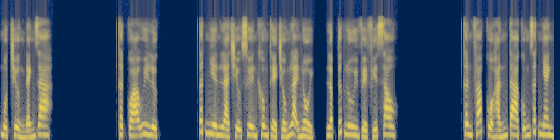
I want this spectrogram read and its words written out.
một trường đánh ra. Thật quá uy lực. Tất nhiên là Triệu Xuyên không thể chống lại nổi, lập tức lui về phía sau. Thân pháp của hắn ta cũng rất nhanh.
